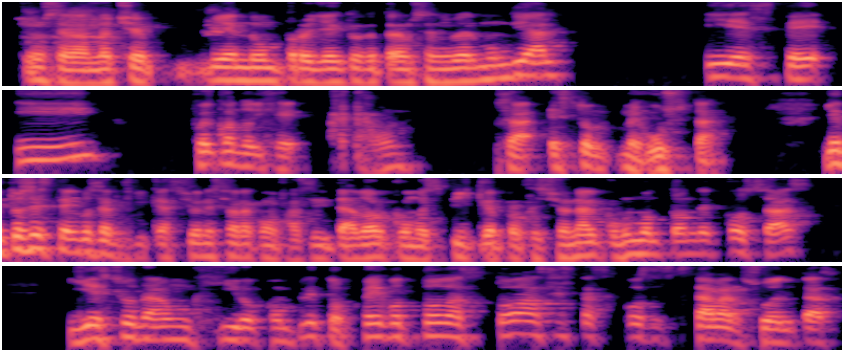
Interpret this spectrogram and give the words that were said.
estuvimos en la noche viendo un proyecto que tenemos a nivel mundial, y, este, y fue cuando dije, ah, cabrón, o sea, esto me gusta. Y entonces tengo certificaciones ahora como facilitador, como speaker profesional, como un montón de cosas, y eso da un giro completo. Pego todas, todas estas cosas que estaban sueltas,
